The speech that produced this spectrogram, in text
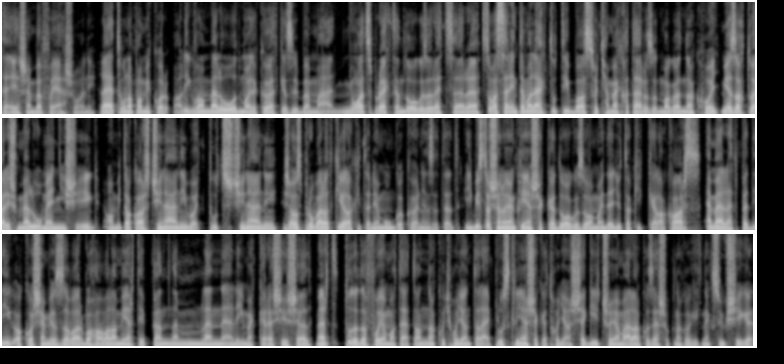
teljesen befolyásolni. Lehet hónap, amikor alig van belód, majd a következőben már 8 projekten dolgozol egyszerre. Szóval szerintem a legtutibb az, hogyha meghatározod magadnak, hogy mi az aktuális meló mennyiség, amit akarsz csinálni, vagy tudsz csinálni, és ahhoz próbálod kialakítani a munkakörnyezeted. Így biztosan olyan kliensekkel dolgozol majd együtt, akikkel akarsz, emellett pedig akkor sem jössz zavarba, ha valamiért éppen nem lenne elég megkeresésed, mert tudod a folyamatát annak, hogy hogyan találj plusz klienseket, hogyan segíts olyan vállalkozásoknak, akiknek szüksége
